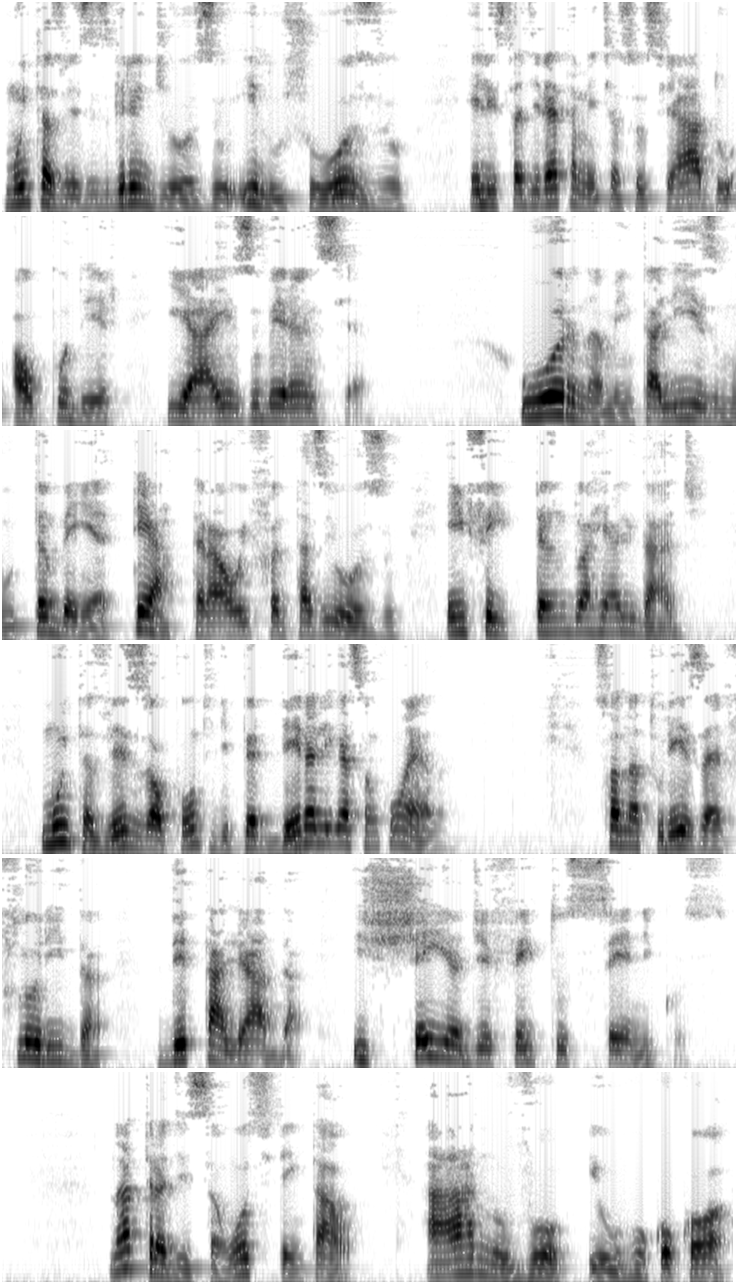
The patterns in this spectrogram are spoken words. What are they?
Muitas vezes grandioso e luxuoso, ele está diretamente associado ao poder e à exuberância. O ornamentalismo também é teatral e fantasioso, enfeitando a realidade, muitas vezes ao ponto de perder a ligação com ela. Sua natureza é florida, detalhada e cheia de efeitos cênicos. Na tradição ocidental, a Art Nouveau e o Rococó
